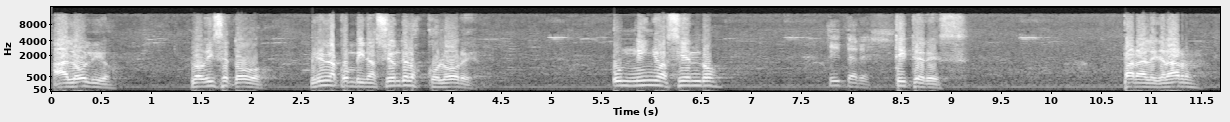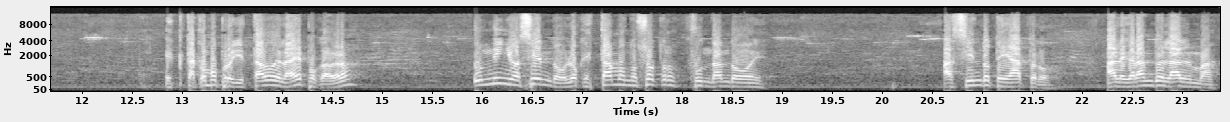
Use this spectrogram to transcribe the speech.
al óleo. Lo dice todo. Miren la combinación de los colores. Un niño haciendo títeres. Títeres para alegrar. Está como proyectado de la época, ¿verdad? Un niño haciendo lo que estamos nosotros fundando hoy. Haciendo teatro, alegrando el alma,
